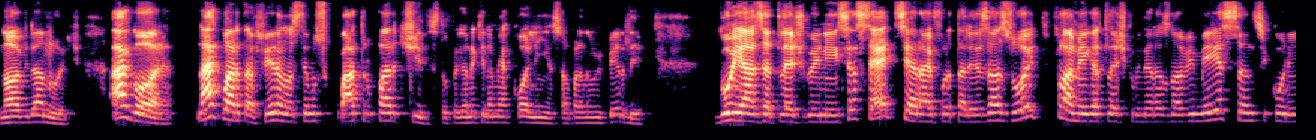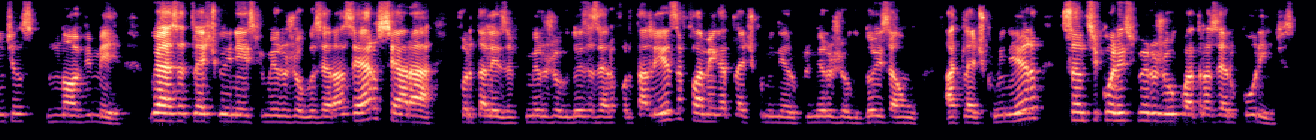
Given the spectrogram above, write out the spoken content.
nove da noite. Agora, na quarta-feira, nós temos quatro partidas. Estou pegando aqui na minha colinha, só para não me perder. Goiás Atlético Goianiense às 7, Ceará e Fortaleza às 8, Flamengo Atlético Mineiro às 9h30, Santos e Corinthians 9h30. Goiás Atlético Goianiense, primeiro jogo 0x0, Ceará Fortaleza, primeiro jogo 2x0 Fortaleza, Flamengo Atlético Mineiro, primeiro jogo 2x1 Atlético Mineiro, Santos e Corinthians, primeiro jogo 4x0 Corinthians.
